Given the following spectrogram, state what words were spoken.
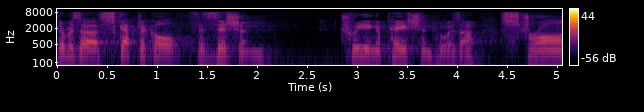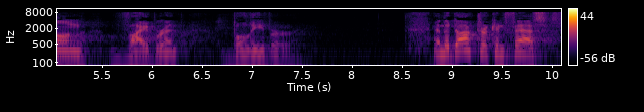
There was a skeptical physician treating a patient who was a strong, vibrant believer. And the doctor confessed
